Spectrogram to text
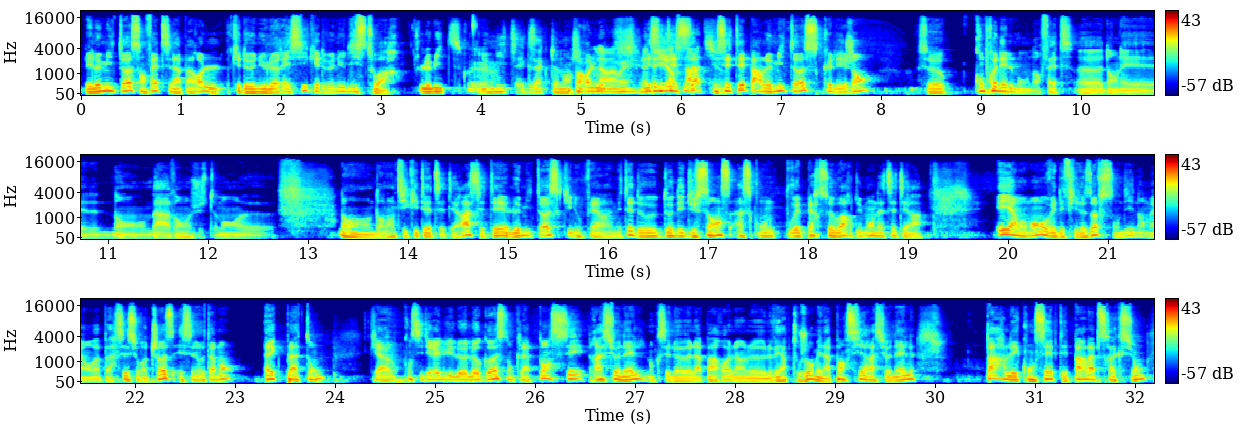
Mais le mythos, en fait, c'est la parole qui est devenue le récit, qui est devenue l'histoire. Le mythe. quoi. Le mythe, exactement. Parole ouais, l'intelligence ça- narrative. C'était par le mythos que les gens se comprenaient le monde, en fait, euh, dans les, dans, bah, avant, justement, euh, dans, dans l'Antiquité, etc. C'était le mythos qui nous permettait de donner du sens à ce qu'on pouvait percevoir du monde, etc. Et il y a un moment où des philosophes se sont dit, non, mais on va passer sur autre chose. Et c'est notamment avec Platon, qui a considéré lui le logos, donc la pensée rationnelle, donc c'est la parole, hein, le, verbe toujours, mais la pensée rationnelle, par les concepts et par l'abstraction,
